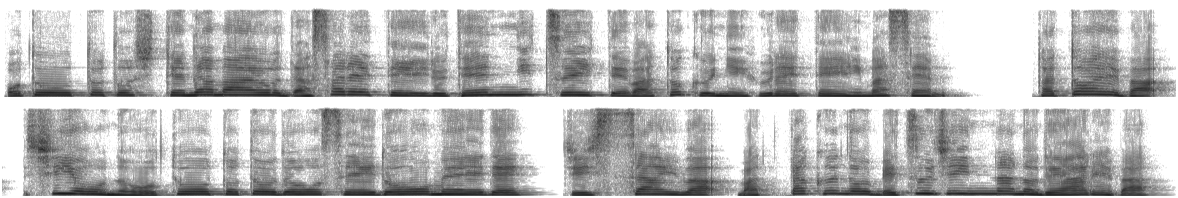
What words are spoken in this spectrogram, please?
弟として名前を出されている点については特に触れていません。例えば、仕様の弟と同姓同名で、実際は全くの別人なのであれば、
